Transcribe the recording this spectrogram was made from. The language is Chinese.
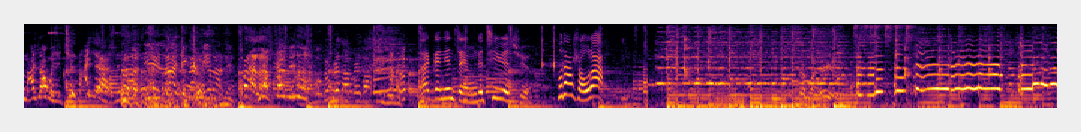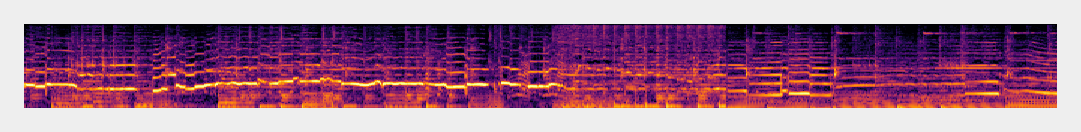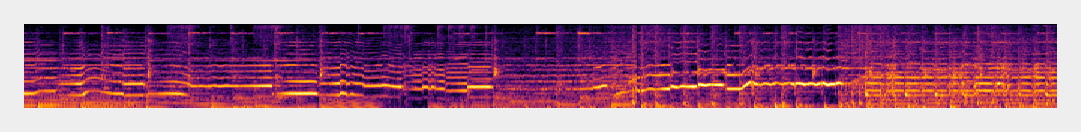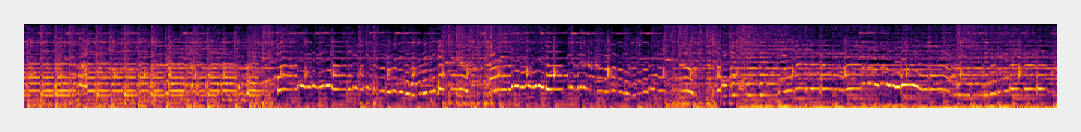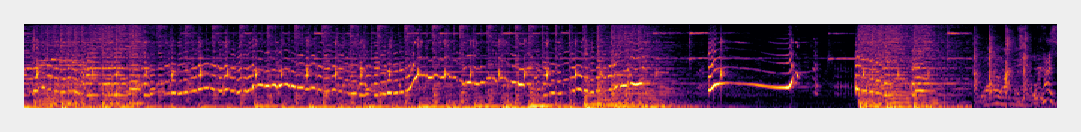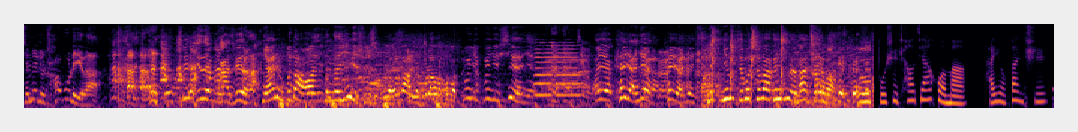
拿家伙去拿去，你拿你看你拿的，快了，还没弄熟，可别打别打。来，给您整个器乐曲，葡萄熟了。我看新梅就超过里了，去 你都不敢吹了。年龄不大，我那那艺术什么的，让着不让我。闺女闺女，谢谢你。哎呀，开眼界了，开眼界。你你们怎么吃饭？给你们买饭吃去吧。不是抄家伙吗？还有饭吃。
